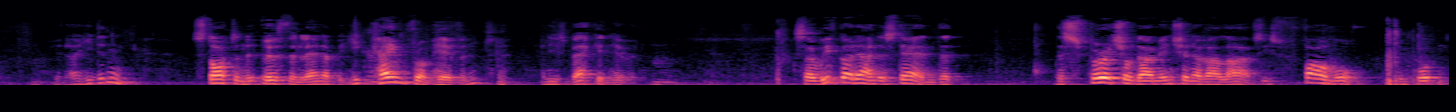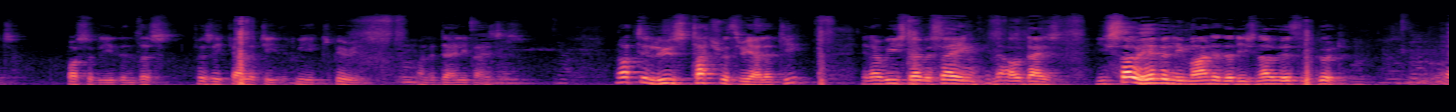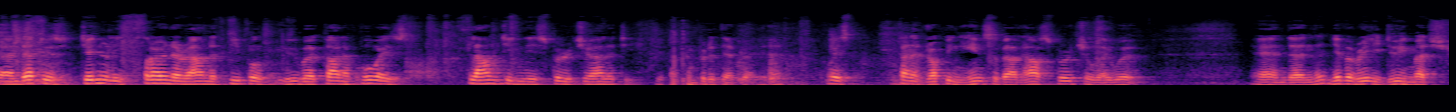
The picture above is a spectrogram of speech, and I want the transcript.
You know, he didn't start on the earth and land up. He came from heaven, and he's back in heaven. So we've got to understand that the spiritual dimension of our lives is far more important, possibly, than this physicality that we experience on a daily basis. Not to lose touch with reality. You know, we used to have a saying in the old days he's so heavenly minded that he's no earthly good. And that was generally thrown around at people who were kind of always flaunting their spirituality, if I can put it that way. You know? Always kind of dropping hints about how spiritual they were. And uh, never really doing much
